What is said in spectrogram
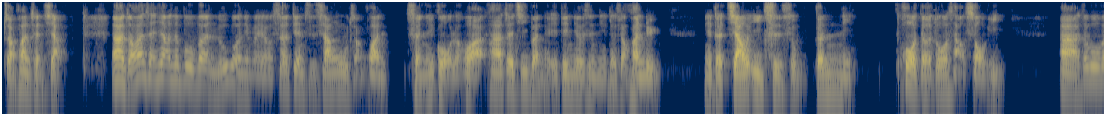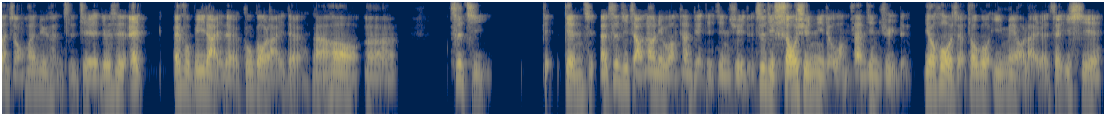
转换成效。那转换成效这部分，如果你们有设电子商务转换成果的话，它最基本的一定就是你的转换率、你的交易次数跟你获得多少收益。啊，这部分转换率很直接，就是哎，FB 来的、Google 来的，然后呃自己点点击呃自己找到你网站点击进去的，自己搜寻你的网站进去的，又或者透过 email 来的这一些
